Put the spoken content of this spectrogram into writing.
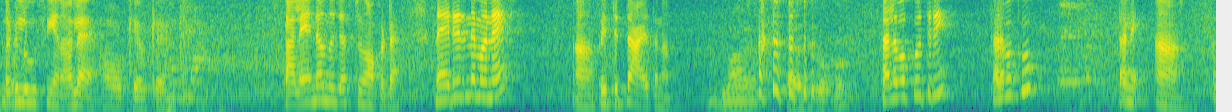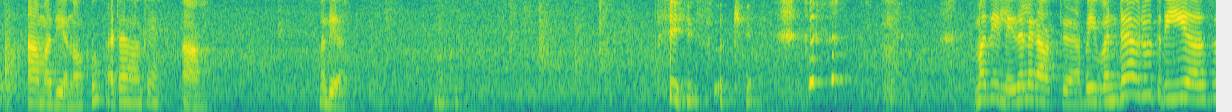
ഇതൊക്കെ ലൂസ് ചെയ്യണം അല്ലേ? ഓക്കെ ഓക്കെ തലേന്റെ ഒന്ന് ജസ്റ്റ് നോക്കട്ടെ. നേരെ ഇരുന്നേ മോനെ. ആ അപ്പം ഇത്തിരി താഴ്ത്തണം. തല വെക്കൂ ഇത്തിരി. തല വെക്കൂ തല ആ. ആ മതിയോ? നോക്കൂ. ഏട്ടാ നോക്കേ. ആ. മതിയോ? നോക്കൂ. ഫേസ് ഓക്കെ മതിയില്ലേ? ഇതല്ലേ കറക്റ്റ് അപ്പൊ ഇവന്റെ ഒരു ത്രീ ഇയേഴ്സ്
